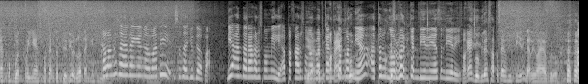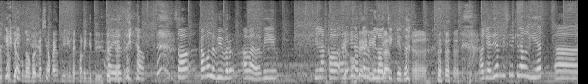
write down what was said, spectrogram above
yang membuat playnya semacam itu terjadi adalah tanknya sendiri. Kalau misalnya tanknya nggak mati susah juga pak. Dia antara harus memilih apakah harus Iya, mengorbankan makanya tuh gua- temennya atau mengorbankan dirinya sendiri. Makanya gue bilang status MVP ini nggak reliable. Oke. Nggak menggambarkan siapa yang punya impact paling gede. Oh ya siap. So kamu lebih ber, apa lebih bilang kalau Nggak, ini harusnya ini lebih bukan- logik gitu. Eh, Oke, dan di sini kita lihat eh,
